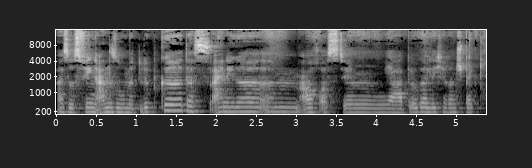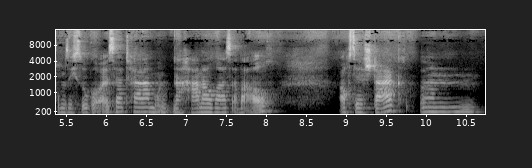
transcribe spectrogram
Also es fing an so mit Lübcke, dass einige ähm, auch aus dem ja, bürgerlicheren Spektrum sich so geäußert haben und nach Hanau war es aber auch, auch sehr stark. Ähm,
